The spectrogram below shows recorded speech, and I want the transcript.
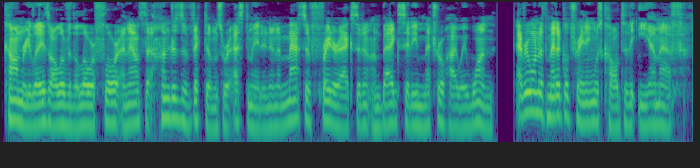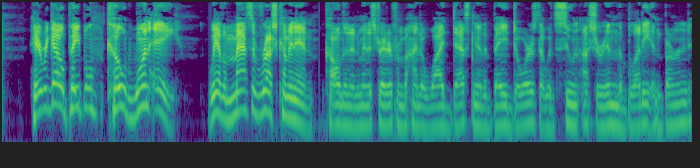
Com relays all over the lower floor announced that hundreds of victims were estimated in a massive freighter accident on Bagh City Metro Highway 1. Everyone with medical training was called to the EMF. Here we go, people! Code 1A! We have a massive rush coming in, called an administrator from behind a wide desk near the bay doors that would soon usher in the bloody and burned.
